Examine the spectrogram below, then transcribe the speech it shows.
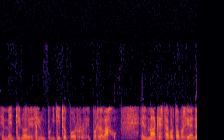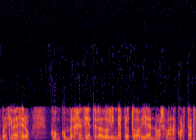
en 29, es decir, un poquitito por, por debajo. El MAC está cortado positivamente por encima de cero, con convergencia entre las dos líneas, pero todavía no se van a cortar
